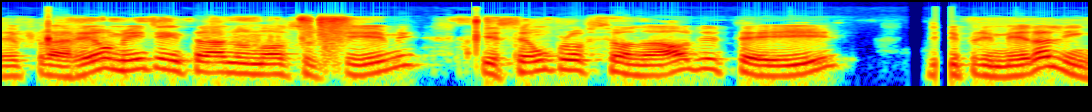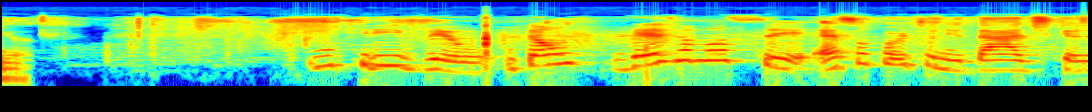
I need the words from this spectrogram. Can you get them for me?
é para realmente entrar no nosso time e ser um profissional de TI de primeira linha. Incrível. Então, veja você, essa oportunidade que a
